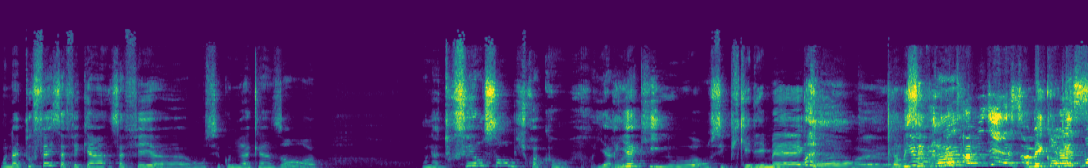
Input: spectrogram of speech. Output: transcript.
On a tout fait, ça fait qu'un, ça fait, euh, on s'est connus à 15 ans. On a tout fait ensemble. Je crois qu'on, il y a rien Ouais. qui nous, on s'est piqué des mecs. on- Ouais, ouais. Non mais c'est vrai. A Ah, mais complètement.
